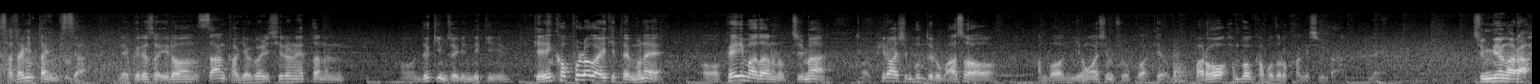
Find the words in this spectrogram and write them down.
사장님 땅입니다. 네, 그래서 이런 싼 가격을 실현했다는 어, 느낌적인 느낌. 개인 커플러가 있기 때문에 어, 베이마다는 없지만 어, 필요하신 분들은 와서 한번 이용하시면 좋을 것 같아요. 바로 한번 가보도록 하겠습니다. 네. 증명하라.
